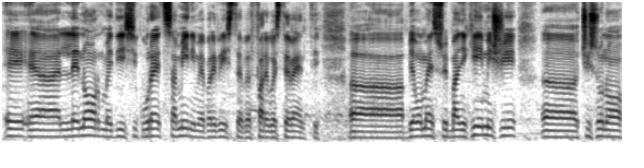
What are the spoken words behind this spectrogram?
e eh, le norme di sicurezza minime previste per fare questi eventi. Uh, abbiamo messo i bagni chimici, uh, sono,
